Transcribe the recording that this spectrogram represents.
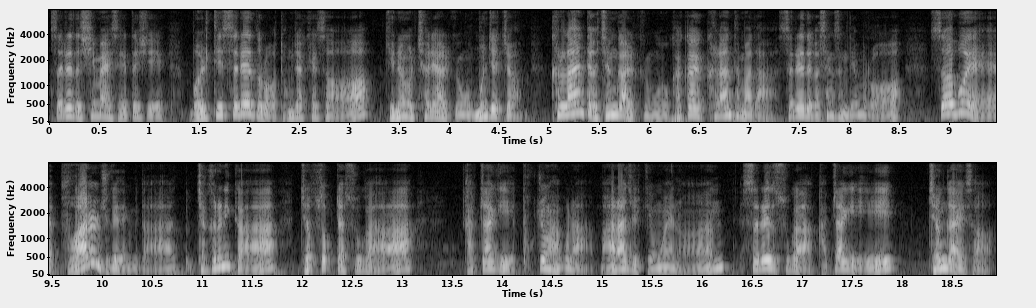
스레드 심화에서 했듯이 멀티 스레드로 동작해서 기능을 처리할 경우 문제점. 클라이언트가 증가할 경우 각각의 클라이언트마다 스레드가 생성되므로 서버에 부하를 주게 됩니다. 자, 그러니까 접속자 수가 갑자기 폭증하거나 많아질 경우에는 스레드 수가 갑자기 증가해서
